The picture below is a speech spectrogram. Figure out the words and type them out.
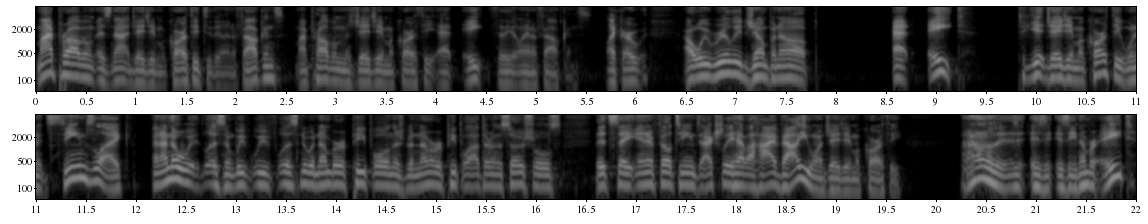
My problem is not JJ McCarthy to the Atlanta Falcons. My problem is JJ McCarthy at eight to the Atlanta Falcons. Like, are are we really jumping up at eight to get JJ McCarthy when it seems like? And I know, we, listen, we've we've listened to a number of people, and there's been a number of people out there on the socials that say NFL teams actually have a high value on JJ McCarthy. But I don't know. Is, is, is he number eight?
